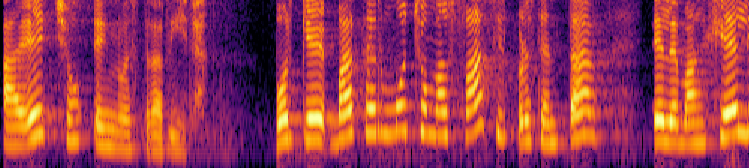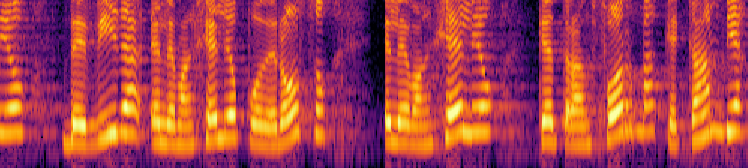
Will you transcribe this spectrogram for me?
ha hecho en nuestra vida. Porque va a ser mucho más fácil presentar el Evangelio de vida, el Evangelio poderoso, el Evangelio que transforma, que cambia.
